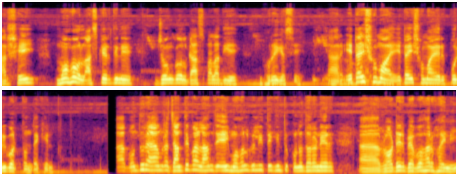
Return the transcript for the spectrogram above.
আর সেই মহল আজকের দিনে জঙ্গল গাছপালা দিয়ে ভরে গেছে। আর এটাই সময়, এটাই সময়ের পরিবর্তন, দেখেন। বন্ধুরা, আমরা জানতে পারলাম যে এই মহলগুলিতে কিন্তু কোনো ধরনের রডের ব্যবহার হয়নি।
